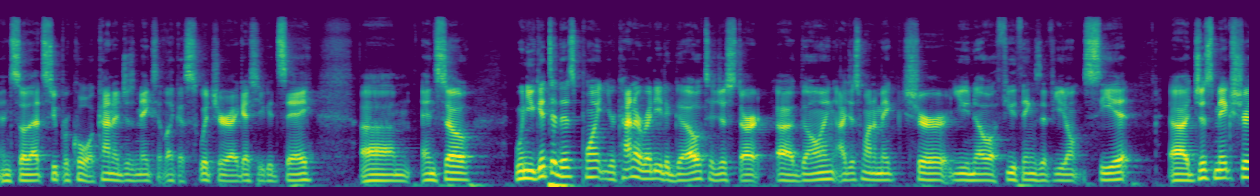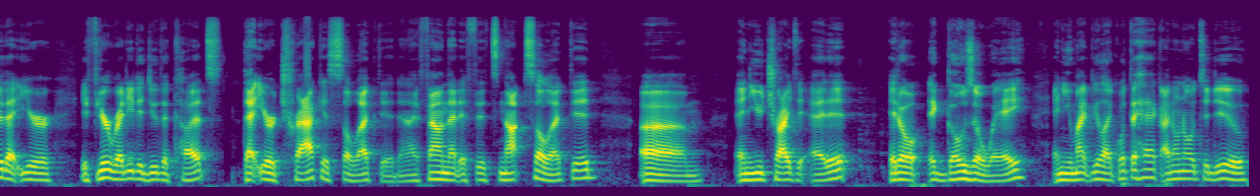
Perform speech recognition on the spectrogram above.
And so that's super cool. It kind of just makes it like a switcher, I guess you could say. Um, and so when you get to this point, you're kind of ready to go to just start uh, going. I just want to make sure you know a few things if you don't see it. Uh, just make sure that you're, if you're ready to do the cuts, that your track is selected. And I found that if it's not selected um, and you try to edit, it'll, it goes away and you might be like, what the heck? I don't know what to do.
